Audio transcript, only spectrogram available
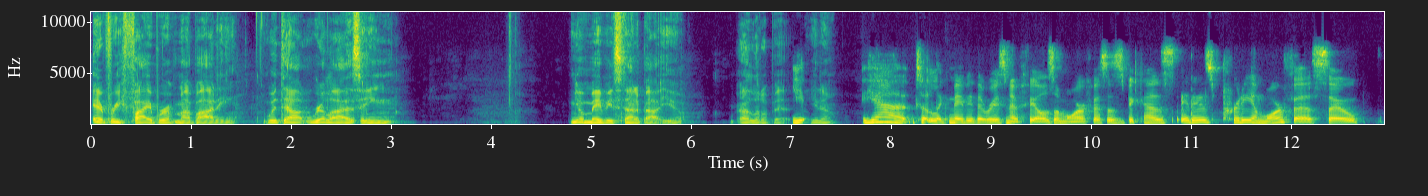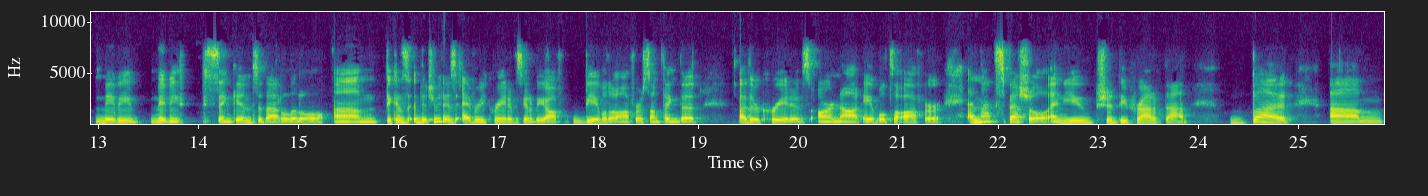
every fiber of my body without realizing, you know, maybe it's not about you a little bit, yeah. you know? Yeah. So like maybe the reason it feels amorphous is because it is pretty amorphous. So maybe maybe sink into that a little um, because the truth is every creative is going to be off be able to offer something that other creatives are not able to offer and that's special and you should be proud of that but um,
